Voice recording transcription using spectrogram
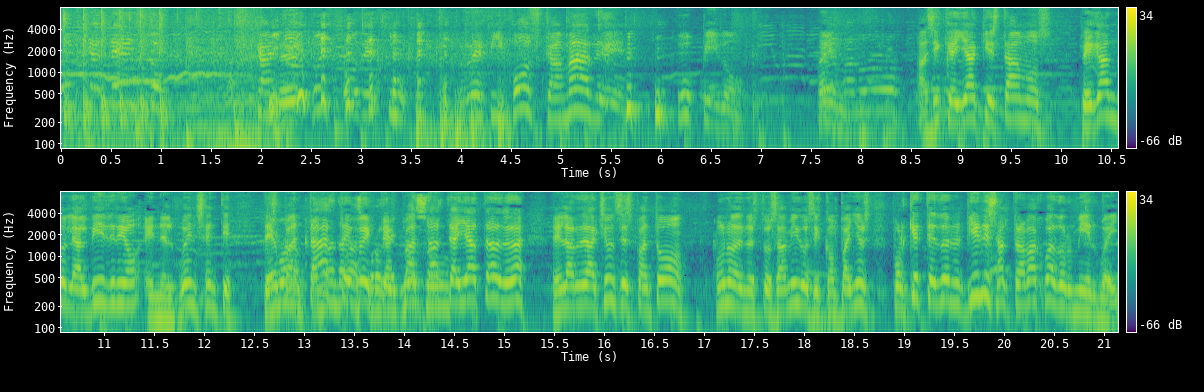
¡Ponte atento! ¡Canijo, hijo de tu refifosca madre! ¡Estúpido! Así que ya aquí estamos pegándole al vidrio en el buen sentido. Te bueno espantaste, güey, te espantaste allá atrás, ¿verdad? En la redacción se espantó uno de nuestros amigos y compañeros. ¿Por qué te duermes? Vienes al trabajo a dormir, güey.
